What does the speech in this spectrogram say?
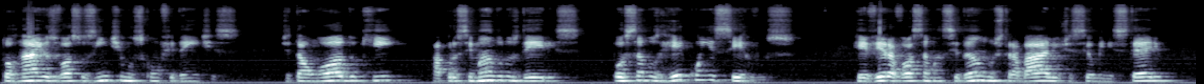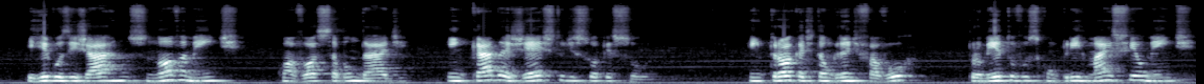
Tornai os vossos íntimos confidentes, de tal modo que, aproximando-nos deles, possamos reconhecer-vos, rever a vossa mansidão nos trabalhos de seu ministério e regozijar-nos novamente com a vossa bondade em cada gesto de sua pessoa. Em troca de tão grande favor, prometo-vos cumprir mais fielmente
